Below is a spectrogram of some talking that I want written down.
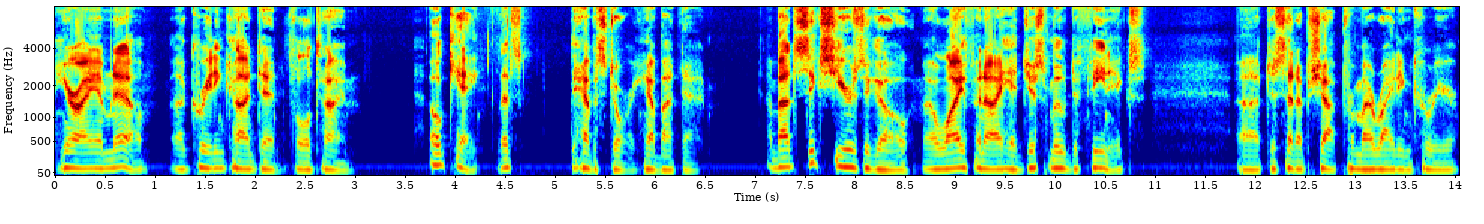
here I am now, uh, creating content full time. Okay, let's have a story. How about that? About six years ago, my wife and I had just moved to Phoenix uh, to set up shop for my writing career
